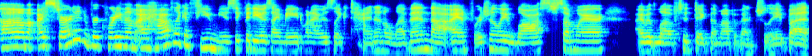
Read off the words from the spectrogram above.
Um, I started recording them. I have like a few music videos I made when I was like 10 and 11 that I unfortunately lost somewhere. I would love to dig them up eventually, but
